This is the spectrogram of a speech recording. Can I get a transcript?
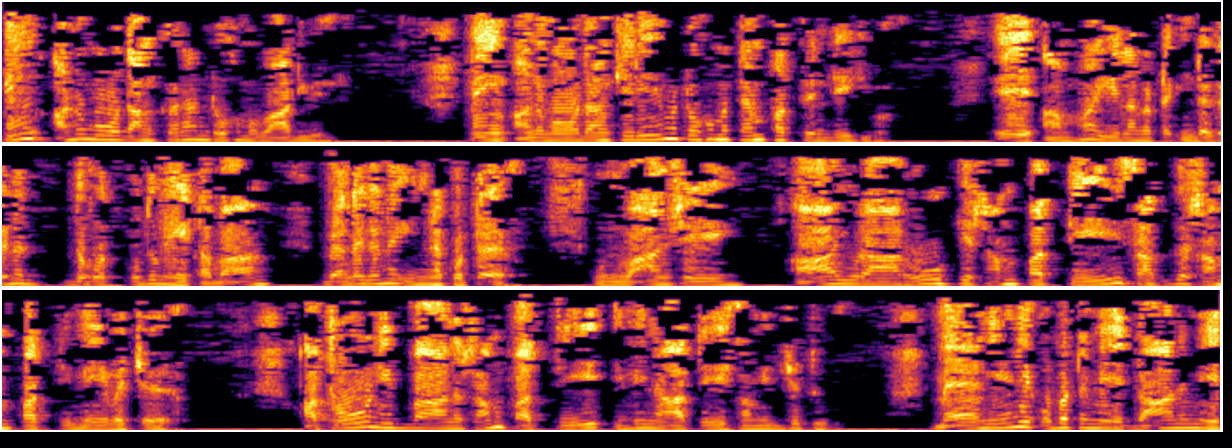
පින් අනුමෝදන් කරන්න ඔහොම වාඩි වෙන්න. පින් අනුමෝදන් කිරීමට ඔහොම tempත් වෙන්නේ කිව්වා. ඒ අම්මා ඊළඟට ඉඳගෙන දොහොත් මුදුනේ තබා වැඳගෙන ඉන්නකොට උන්වහන්සේ ආයුරාෝග්‍ය සම්පatti සග්ග සම්පatti මේවච. අතෝ නිබ්බාන සම්පatti ඉමිනාතේ සමිජ්ජතු. මෑණියනි ඔබට මේ දානමේ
